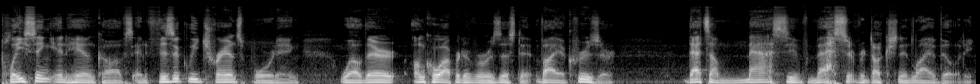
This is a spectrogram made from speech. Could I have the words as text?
placing in handcuffs, and physically transporting while they're uncooperative or resistant via cruiser that's a massive, massive reduction in liability.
